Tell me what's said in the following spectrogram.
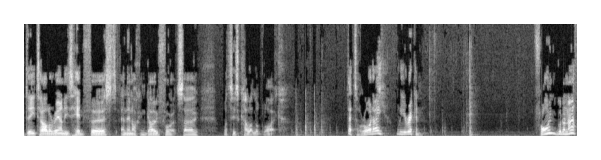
detail around his head first and then I can go for it. So what's his colour look like? That's all right, eh? What do you reckon? Fine, good enough?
